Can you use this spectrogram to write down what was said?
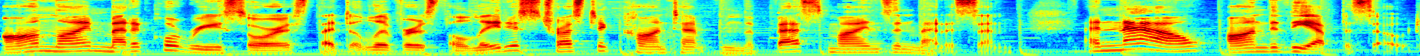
online medical resource that delivers the latest trusted content from the best minds in medicine. And now, on to the episode.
